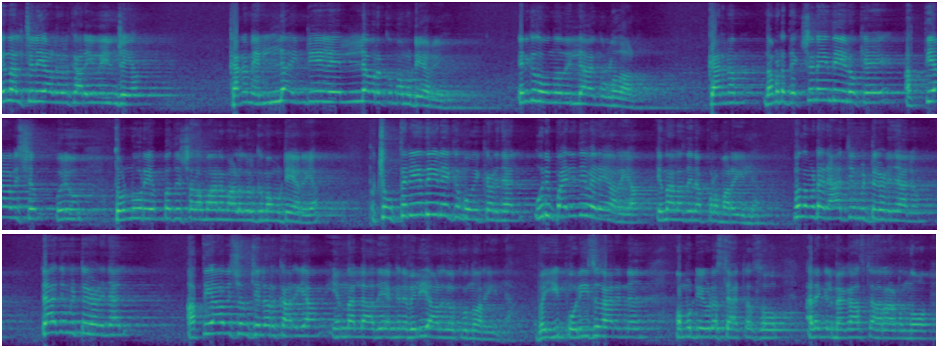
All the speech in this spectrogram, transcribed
എന്നാൽ ചില ആളുകൾക്ക് അറിയുകയും ചെയ്യാം. കാരണം എല്ലാ ഇന്ത്യയിലെ എല്ലാവർക്കും മമ്മൂട്ടി അറിയും. എനിക്ക് തോന്നുന്നതില്ല എന്നുള്ളതാണ്. കാരണം നമ്മുടെ ദക്ഷിണേന്ത്യയിലൊക്കെ അത്യാവശ്യം ഒരു തൊണ്ണൂറ് എൺപത് ശതമാനം ആളുകൾക്ക് മമ്മൂട്ടിയെ അറിയാം. പക്ഷെ ഉത്തരേന്ത്യയിലേക്ക് പോയി കഴിഞ്ഞാൽ ഒരു പരിധി വരെ അറിയാം. എന്നാൽ അതിനപ്പുറം അറിയില്ല. ഇപ്പൊ നമ്മുടെ രാജ്യം വിട്ടു കഴിഞ്ഞാലും രാജ്യം വിട്ടു കഴിഞ്ഞാൽ അത്യാവശ്യം ചിലർക്കറിയാം എന്നല്ലാതെ അങ്ങനെ വലിയ ആളുകൾക്കൊന്നും അറിയില്ല. അപ്പൊ ഈ പോലീസുകാരന് മമ്മൂട്ടിയുടെ സ്റ്റാറ്റസോ അല്ലെങ്കിൽ മെഗാസ്റ്റാർ ആണെന്നോ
